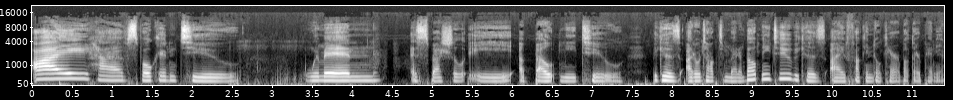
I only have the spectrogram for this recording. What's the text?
i have spoken to women especially about me too because i don't talk to men about me too because i fucking don't care about their opinion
